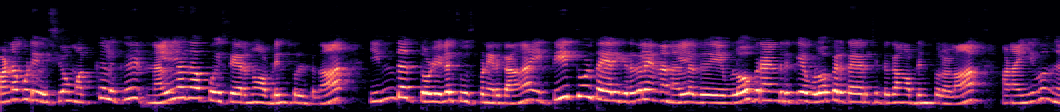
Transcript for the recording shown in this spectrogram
பண்ணக்கூடிய விஷயம் மக்களுக்கு நல்லதா போய் சேரணும் அப்படின்னு சொல்லிட்டு தான் இந்த தொழிலை சூஸ் பண்ணியிருக்காங்க. டீ தூள் தயாரிக்கிறதுல என்ன நல்லது? எவ்வளோ பிராண்ட் இருக்கு? எவ்வளோ பேர் தயாரிச்சிட்டு இருக்காங்க அப்படின்னு சொல்லலாம். ஆனா இவங்க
